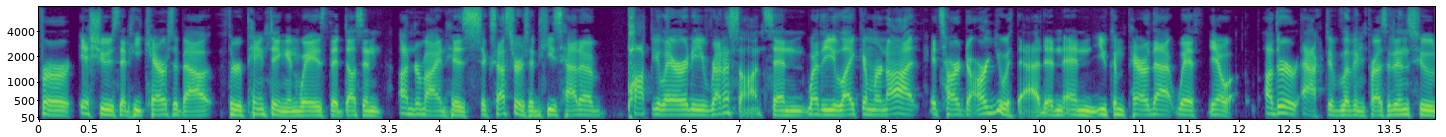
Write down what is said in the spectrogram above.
for issues that he cares about through painting in ways that doesn't undermine his successors. And he's had a popularity renaissance. And whether you like him or not, it's hard to argue with that. And and you compare that with, you know, other active living presidents who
